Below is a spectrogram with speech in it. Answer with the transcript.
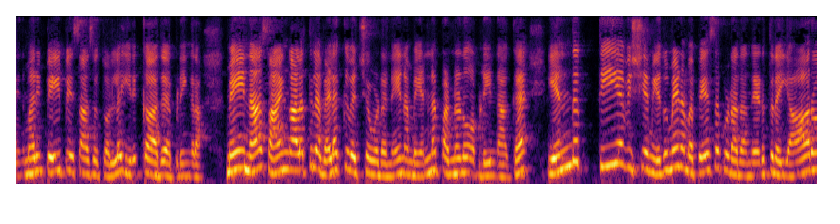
இந்த மாதிரி பேய் பேசாசு தொல்லை இருக்காது அப்படிங்கிறா. மெயினா சாயங்காலத்துல விளக்கு வச்ச உடனே நம்ம என்ன பண்ணணும் அப்படின்னாக்க எந்த தீய விஷயம் எதுவுமே நம்ம பேசக்கூடாது. அந்த இடத்துல யாரோ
